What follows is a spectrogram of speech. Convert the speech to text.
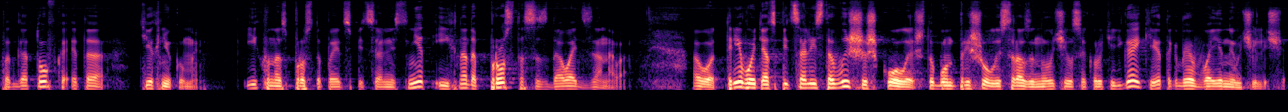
подготовка, это техникумы. Их у нас просто по этой специальности нет, и их надо просто создавать заново. Вот. Требовать от специалиста высшей школы, чтобы он пришел и сразу научился крутить гайки, это тогда военное училище.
